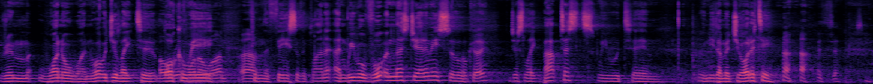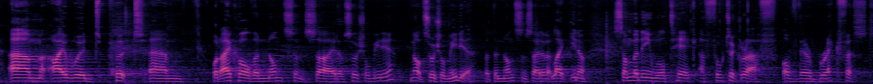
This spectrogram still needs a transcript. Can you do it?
room 101? What would you like to Oh, lock away Um, from the face of the planet? And we will vote on this, Jeremy. So, Okay. just like Baptists, we would um, we need a majority. Um, I would put um, what I call the nonsense side of social media. Not social media, but the nonsense side of it. Like, you know, somebody will take a photograph of their breakfast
